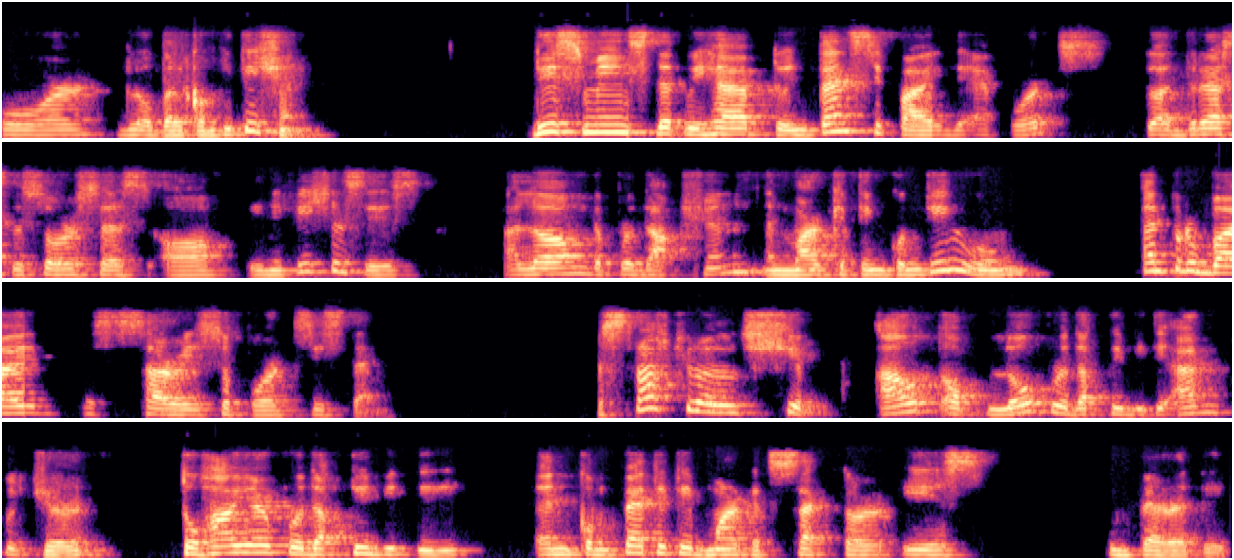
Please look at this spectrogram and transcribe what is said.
for global competition. This means that we have to intensify the efforts to address the sources of inefficiencies along the production and marketing continuum and provide necessary support system. A structural shift out of low productivity agriculture to higher productivity and competitive market sector is imperative,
